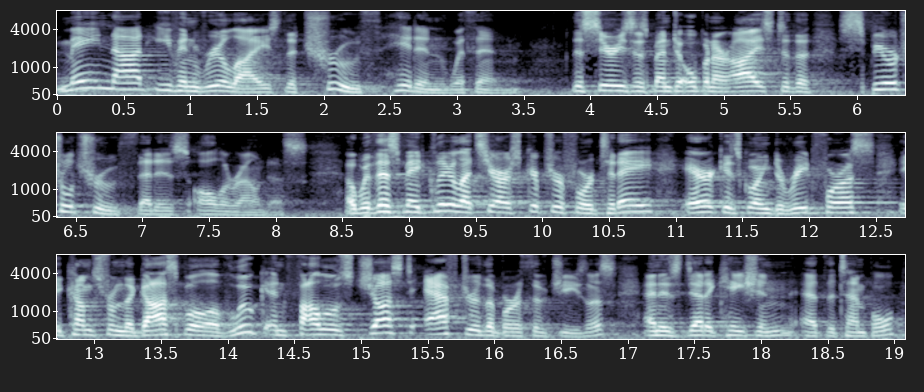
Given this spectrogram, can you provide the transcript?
may not even realize the truth hidden within. This series is meant to open our eyes to the spiritual truth that is all around us. Uh, with this made clear, let's hear our scripture for today. Eric is going to read for us. It comes from the Gospel of Luke and follows just after the birth of Jesus and his dedication at the temple.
